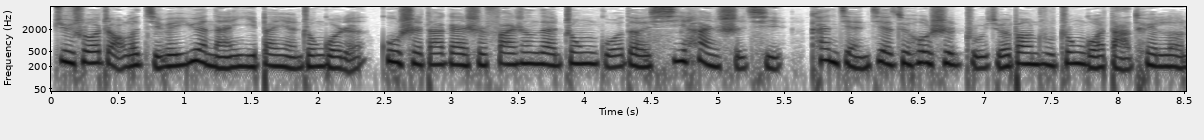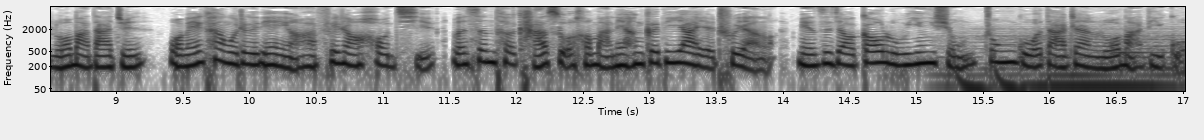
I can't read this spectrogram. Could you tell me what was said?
据说找了几位越南裔扮演中国人，故事大概是发生在中国的西汉时期。看简介，最后是主角帮助中国打退了罗马大军。我没看过这个电影啊，非常好奇。文森特·卡索和玛丽安·戈蒂亚也出演了，名字叫《高卢英雄：中国大战罗马帝国》。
